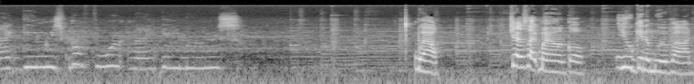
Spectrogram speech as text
Fortnite gamers, pro Fortnite gamers. Well, just like my uncle, you to move on.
